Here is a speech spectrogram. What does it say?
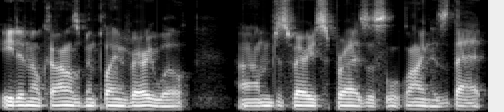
Aidan O'Connell's been playing very well. I'm just very surprised this line is that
